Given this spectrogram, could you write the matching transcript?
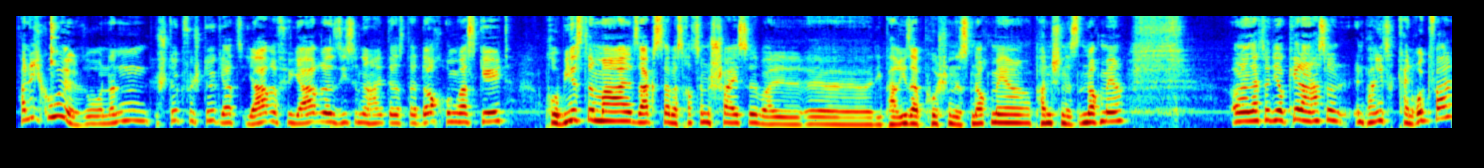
fand ich cool. So, und dann Stück für Stück, Jahre für Jahre, siehst du dann halt, dass da doch irgendwas geht. Probierst du mal, sagst du, aber ist trotzdem scheiße, weil äh, die Pariser pushen es noch mehr, punchen es noch mehr. Und dann sagst du dir, okay, dann hast du in Paris keinen Rückfall,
